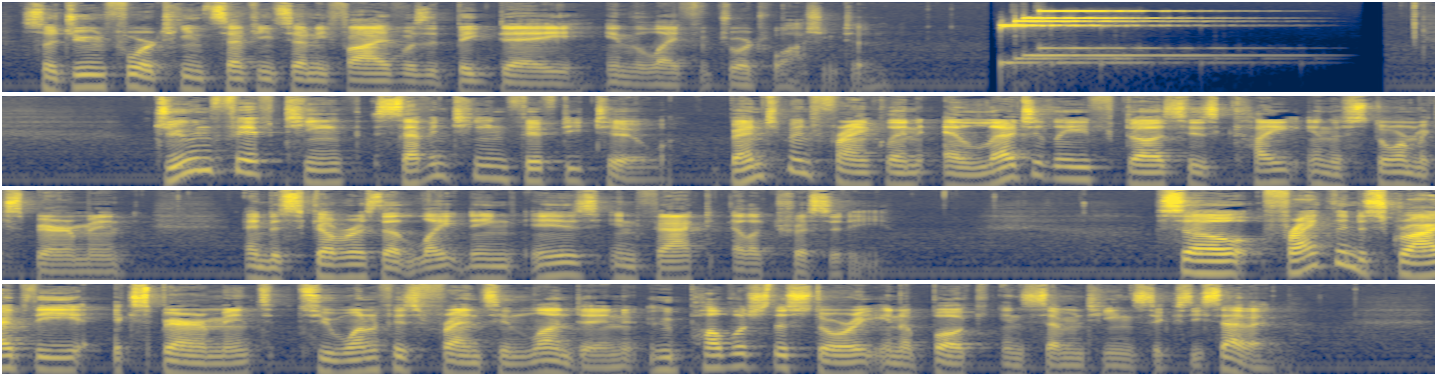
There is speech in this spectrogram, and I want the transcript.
So June 14, 1775 was a big day in the life of George Washington. June 15, 1752, Benjamin Franklin allegedly does his kite in the storm experiment and discovers that lightning is, in fact, electricity. So, Franklin described the experiment to one of his friends in London, who published the story in a book in 1767.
